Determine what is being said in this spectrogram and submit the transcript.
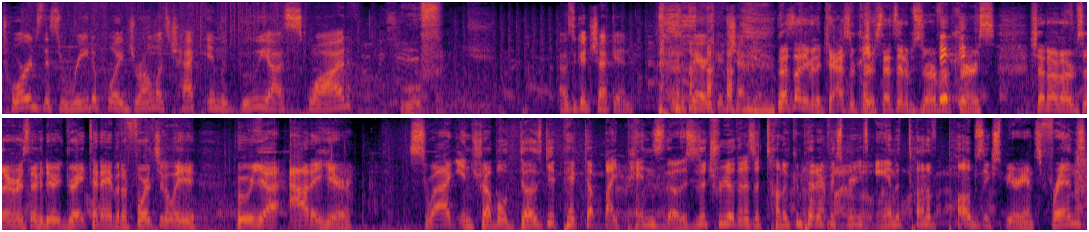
towards this redeployed drone. Let's check in with Booyah's squad. Oof. That was a good check-in. It was a very good check-in. That's not even a caster curse. That's an observer curse. Shout out our observers. They've been doing great today, but unfortunately, Booyah out of here. Swag in trouble does get picked up by Pins, though. This is a trio that has a ton of competitive experience and a ton of pubs experience. Friends,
